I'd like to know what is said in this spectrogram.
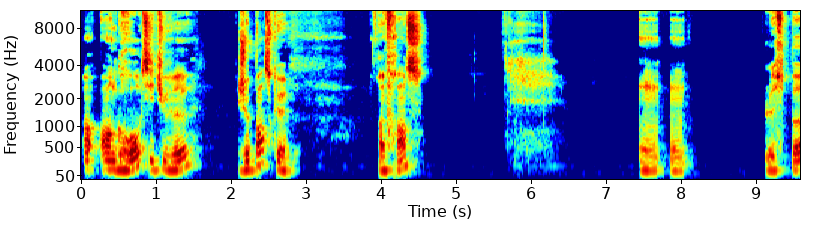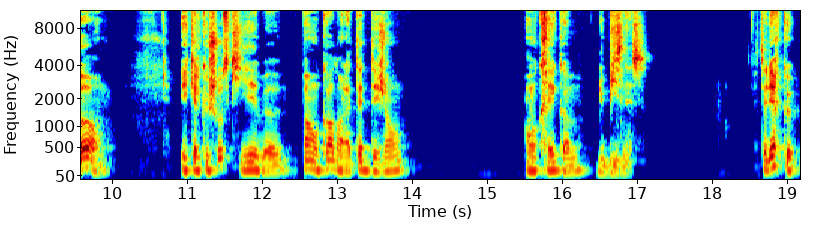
en, en gros, si tu veux, je pense que en France, le sport est quelque chose qui est euh, pas encore dans la tête des gens ancré comme du business. C'est-à-dire que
